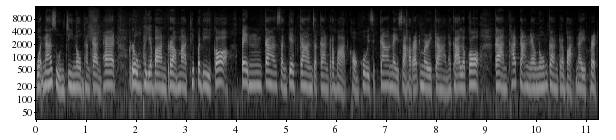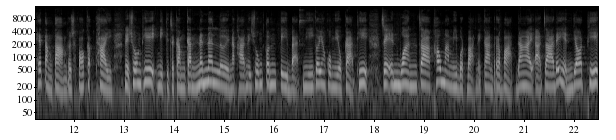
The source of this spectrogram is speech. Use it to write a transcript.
หัวหน้าศูนย์จีโนมทางการแพทย์ โรงพยาบาลรามาธิบดีก็เป็นการสังเกตการณ์จากการระบาดของโควิด -19 ในสหรัฐอเมริกานะคะ แล้วก็การคาดการณ์แนวโน้มการระบาดในประเทศต่างๆ โดยเฉพาะกับไทย ในช่วงที่มีกิจกรรมกันแน่น ๆ เลยนะคะ ในช่วงต้นปีแบบนี้ก็ยังคงมีโอกาสที่ JN1 จะเข้ามามีบทบาทในการระบาดได้ อาจจะได้เห็นยอดพีค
